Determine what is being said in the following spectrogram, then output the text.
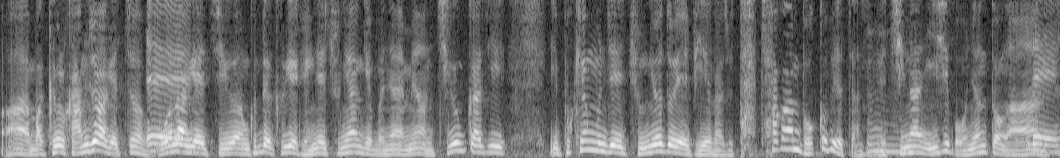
아 막 그걸 강조하겠죠. 네. 워낙에 지금 근데 그게 굉장히 중요한 게 뭐냐면 지금까지 이 북핵 문제의 중요도에 비해 가지고 다 차관 보급이었지 않습니까? 지난 25년 동안 음. 네.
